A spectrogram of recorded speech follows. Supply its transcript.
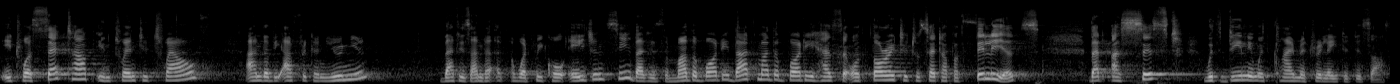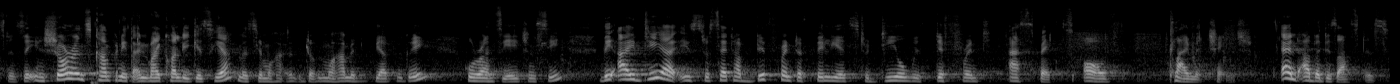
It was set up in 2012 under the African Union that is under what we call agency, that is the mother body. That mother body has the authority to set up affiliates that assist with dealing with climate related disasters. The insurance company, and my colleague is here, Mr. Mohamed Beavogui, who runs the agency. The idea is to set up different affiliates to deal with different aspects of climate change and other disasters.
